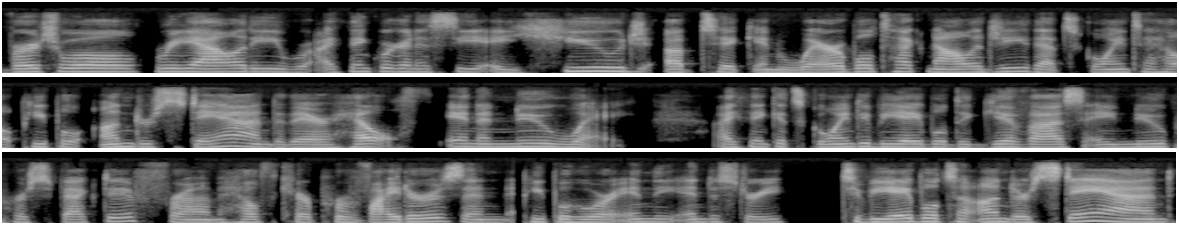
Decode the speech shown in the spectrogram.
virtual reality, I think we're going to see a huge uptick in wearable technology that's going to help people understand their health in a new way. I think it's going to be able to give us a new perspective from healthcare providers and people who are in the industry to be able to understand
